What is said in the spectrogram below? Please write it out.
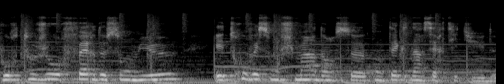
pour toujours faire de son mieux et trouver son chemin dans ce contexte d'incertitude.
